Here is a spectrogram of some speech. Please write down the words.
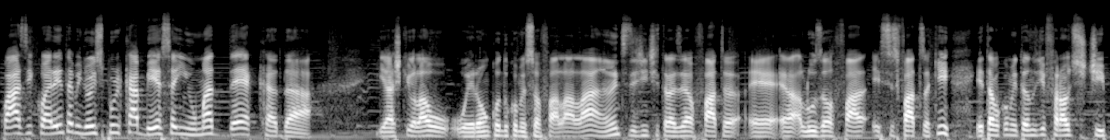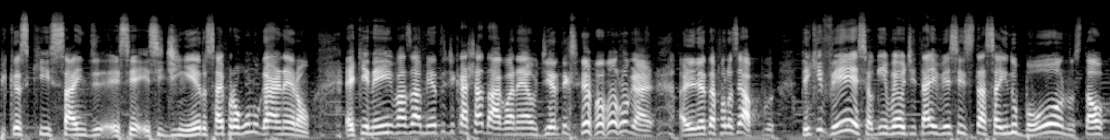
Quase 40 milhões por cabeça em uma década. E acho que lá o, o Heron, quando começou a falar lá, antes de a gente trazer a, fato, é, é a luz a fa esses fatos aqui, ele estava comentando de fraudes típicas que saem de, esse, esse dinheiro sai para algum lugar, né, Heron? É que nem vazamento de caixa d'água, né? O dinheiro tem que ser para algum lugar. Aí ele até falou assim: ah, tem que ver se alguém vai auditar e ver se está saindo bônus tal.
